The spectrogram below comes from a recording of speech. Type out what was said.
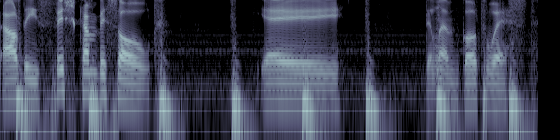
Now these fish can be sold. Yay. Didn't let them go to waste.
